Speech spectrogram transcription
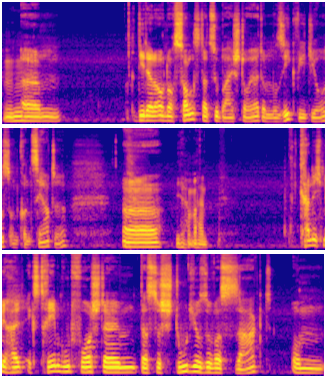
mhm. ähm, die dann auch noch Songs dazu beisteuert und Musikvideos und Konzerte. Äh, ja, Mann. Kann ich mir halt extrem gut vorstellen, dass das Studio sowas sagt, um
